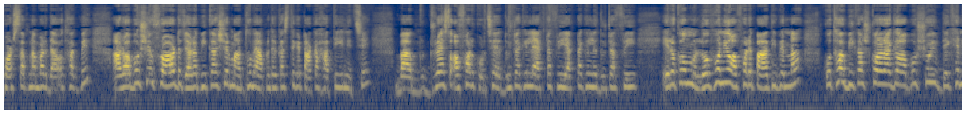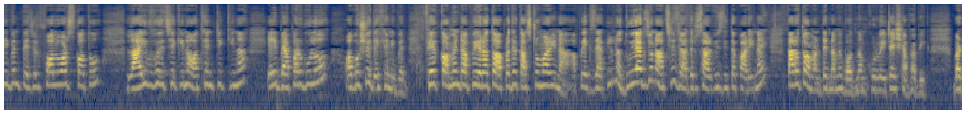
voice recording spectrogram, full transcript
হোয়াটসঅ্যাপ নাম্বার দেওয়া থাকবে। আর অবশ্যই ফ্রড যারা বিকাশের মাধ্যমে আপনাদের কাছ থেকে টাকা হাতিয়ে নিচ্ছে বা ড্রেস অফার করছে, দুইটা কিনলে একটা ফ্রি একটা কিনলে দুইটা ফ্রি এরকম লোভনীয় অফারে পা দিবেন না। কোথাও বিকাশ করার আগে অবশ্যই দেখে নেবেন পেজের ফলোয়ার্স কত লাইভ হয়েছে কিনা অথেন্টিক কিনা, এই ব্যাপারগুলো অবশ্যই দেখে নেবেন। ফেক কমেন্ট আপু, এরা তো আপনাদের কাস্টমারই না। আপু এক্স্যাক্টলি না, দুই একজন আছে যাদের সার্ভিস দিতে পারি নাই, তারা তো আমাদের নামে বদনাম করবে, এটাই স্বাভাবিক। বাট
